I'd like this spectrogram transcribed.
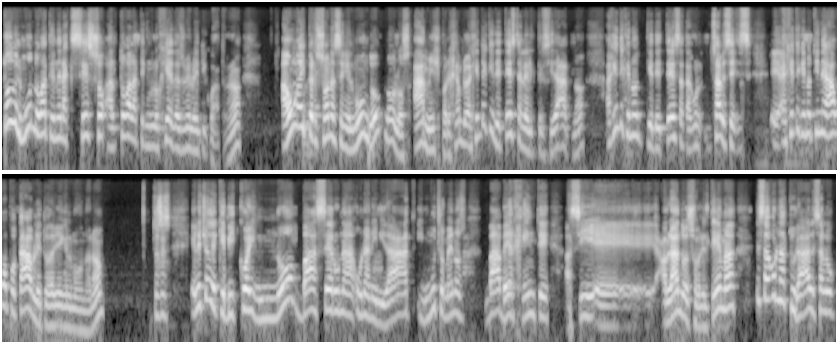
todo el mundo va a tener acceso a toda la tecnología de 2024, ¿no? Aún hay personas en el mundo, ¿no? Los Amish, por ejemplo, hay gente que detesta la electricidad, ¿no? Hay gente que no que detesta, ¿sabes? Es- eh, hay gente que no tiene agua potable todavía en el mundo, ¿no? Entonces, el hecho de que Bitcoin no va a ser una unanimidad y mucho menos va a haber gente así eh, hablando sobre el tema, es algo natural, es algo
